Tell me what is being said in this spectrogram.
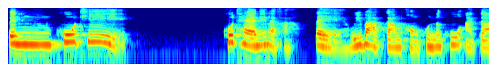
เป็นคู่ที่คู่แท้นี่แหละค่ะ แต่วิบากกรรมของคุณทั้งคู่อาจจะ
